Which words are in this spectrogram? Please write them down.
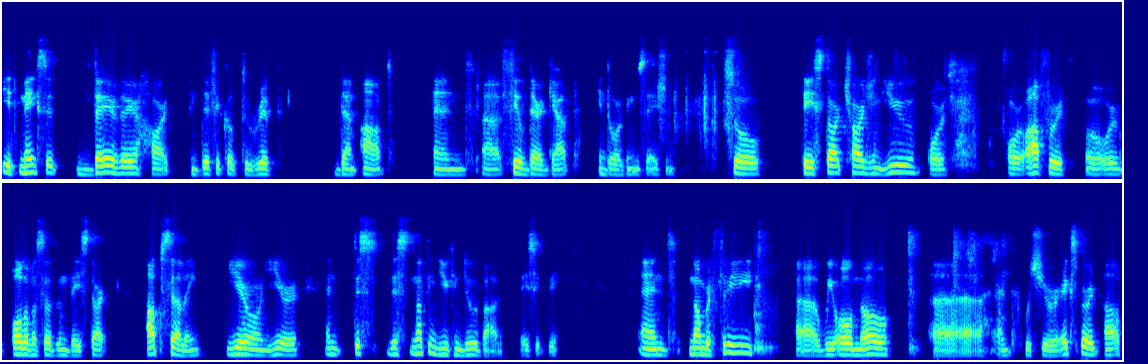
it makes it very very hard and difficult to rip them out and uh, fill their gap in the organization. So they start charging you or or offer or all of a sudden they start upselling year on year. And this this nothing you can do about it basically. And number three uh, we all know uh, and which you're expert of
